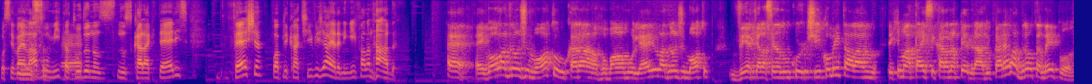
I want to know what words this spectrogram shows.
Você vai lá, Isso. vomita É. tudo nos, nos caracteres, fecha o aplicativo e já era, ninguém fala nada. É, é igual ladrão de moto, o cara roubar uma mulher e o ladrão de moto ver aquela cena, não curtir e comentar lá, tem que matar esse cara na pedrada. E o cara é ladrão também, pô.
